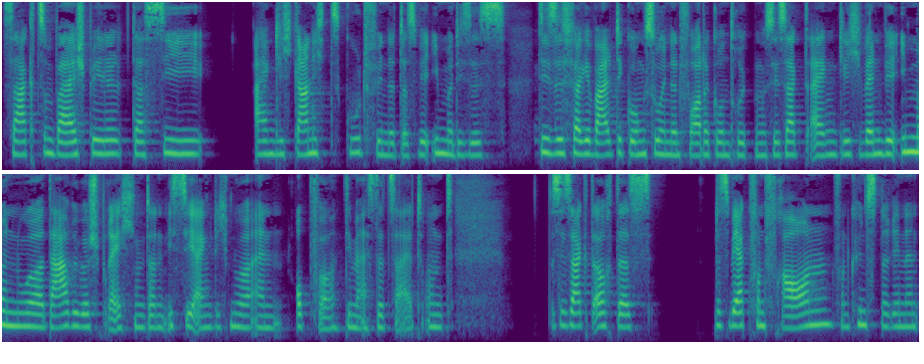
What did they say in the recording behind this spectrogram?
sagt zum Beispiel, dass sie eigentlich gar nichts gut findet, dass wir immer dieses, diese Vergewaltigung so in den Vordergrund rücken. Sie sagt eigentlich, wenn wir immer nur darüber sprechen, dann ist sie eigentlich nur ein Opfer die meiste Zeit. Und sie sagt auch, dass das Werk von Frauen, von Künstlerinnen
